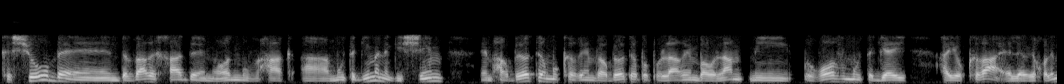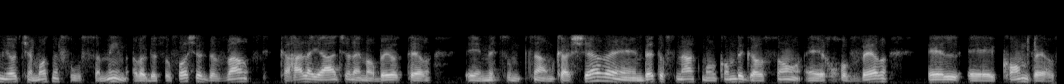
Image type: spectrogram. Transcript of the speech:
קשור בדבר אחד אה, מאוד מובהק. המותגים הנגישים הם הרבה יותר מוכרים והרבה יותר פופולריים בעולם מרוב מותגי היוקרה. אלה יכולים להיות שמות מפורסמים, אבל בסופו של דבר קהל היעד שלהם הרבה יותר אה, מצומצם. כאשר אה, בית אופנה כמו קום דה גרסון אה, חובר אל אה, קומברס,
